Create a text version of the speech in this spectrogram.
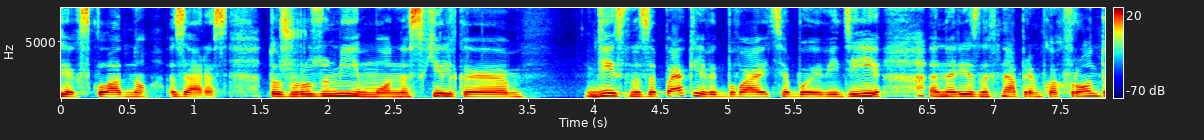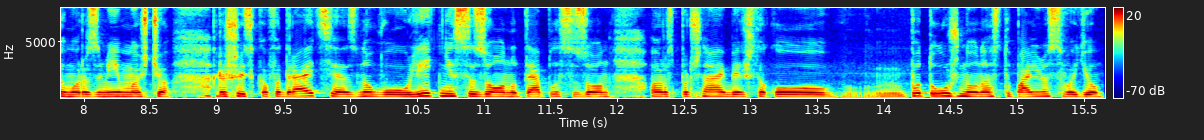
як складно зараз. Тож розуміємо, наскільки. Дійсно запеклі відбуваються бойові дії на різних напрямках фронту. Ми розуміємо, що Російська Федерація знову у літній сезон, у теплий сезон розпочинає більш таку потужну наступальну свою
